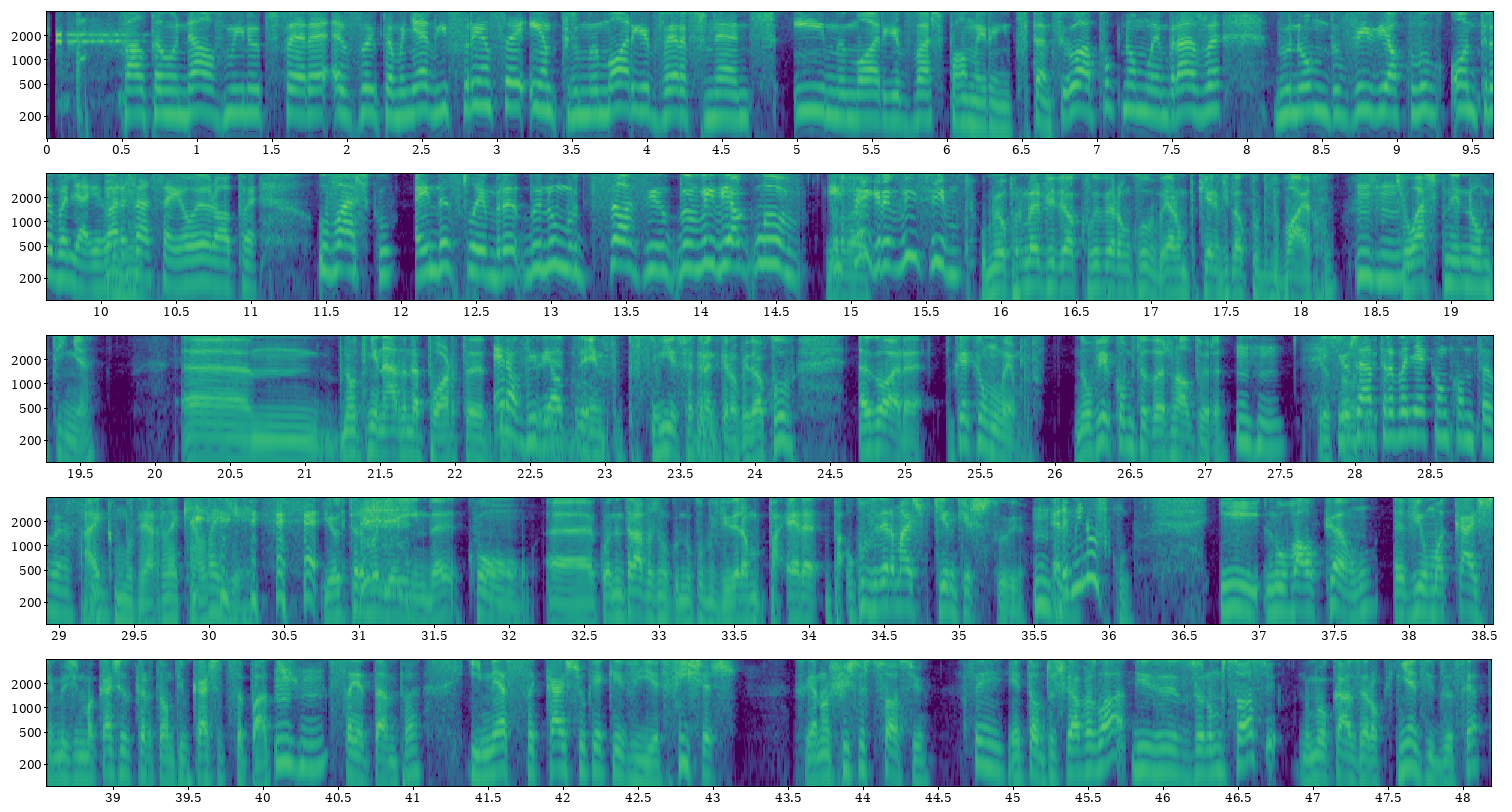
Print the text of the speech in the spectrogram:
Faltam 9 minutos para as 8 da manhã. A diferença entre memória de Vera Fernandes e memória de Vasco Palmeirim. Portanto, eu há pouco não me lembrava do nome do videoclube onde trabalhei. Agora já sei, é o Europa. O Vasco ainda se lembra do número de sócio do videoclube. Isto é Verdade. gravíssimo. O meu primeiro videoclube era um, clube, era um pequeno videoclube de bairro Uhum. que eu acho que nem nome tinha. Ahm, não tinha nada na porta. Era o videoclube. Percebia-se perfeitamente que era um videoclube. Agora, o que é que eu me lembro? Não havia computadores na altura. Uhum. Eu, sou- já trabalhei com computador. sim. Ai que moderna que ela é. eu trabalhei ainda com ah, Quando entravas no, no Clube de Vida era, pá, O Clube de Vida era mais pequeno que este estúdio Uhum. Era minúsculo E no balcão havia uma caixa Imagina uma caixa de cartão, tipo caixa de sapatos Uhum. Sem a tampa E nessa caixa o que é que havia? Fichas Eram as fichas de sócio Sim. Então tu chegavas lá, dizes o teu número de sócio No meu caso era o 517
